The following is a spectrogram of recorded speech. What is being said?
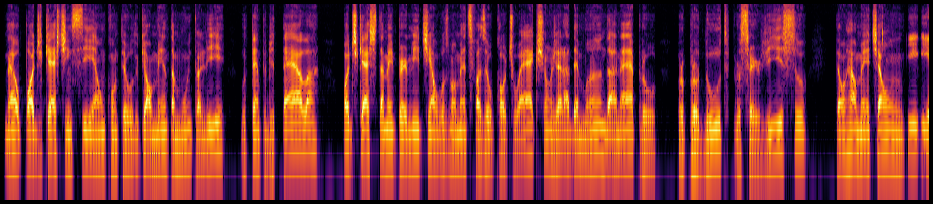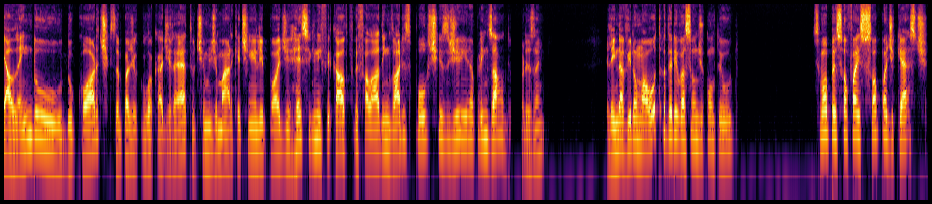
né? O podcast em si é um conteúdo que aumenta muito ali o tempo de tela. O podcast também permite, em alguns momentos, fazer o call to action, gerar demanda, né? Para o pro produto, para o serviço. Então, realmente é um. E, e, além do, do corte, que você pode colocar direto, o time de marketing ele pode ressignificar o que foi falado em vários posts de aprendizado, por exemplo. Ele ainda vira uma outra derivação de conteúdo. Se uma pessoa faz só podcast,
